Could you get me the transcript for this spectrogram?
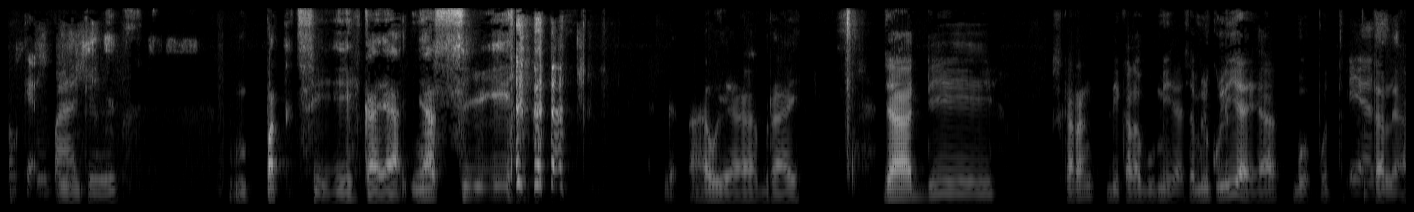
Oke, empat. Sedikit. Empat sih, kayaknya sih. Gak tahu ya, Bray. Jadi sekarang di Kalabumi ya, sambil kuliah ya, Bu Put Iya, Putel ya.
